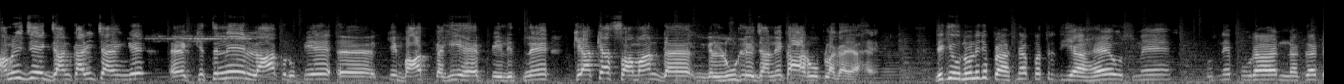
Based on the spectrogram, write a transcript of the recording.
अमरीश जी एक जानकारी चाहेंगे ए, कितने लाख रुपए की बात कही है पीड़ित ने? क्या क्या सामान लूट ले जाने का आरोप लगाया है? देखिए उन्होंने जो प्रार्थना पत्र दिया है उसमें उसने पूरा नगद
